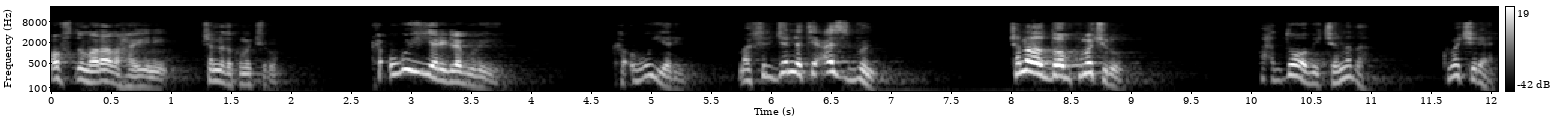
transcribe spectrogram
qof dumara lahayni jannada kuma jiro. Ka ugu yari la buu ka ugu yari. Maa fi ljannati casbun jannada doob kuma jiro. Wax doobi jannada kuma jiraan.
